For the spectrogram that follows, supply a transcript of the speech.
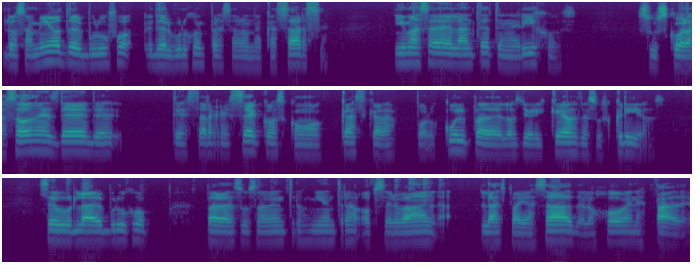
los amigos del brujo, del brujo empezaron a casarse y más adelante a tener hijos. Sus corazones deben de, de estar resecos como cáscaras por culpa de los lloriqueos de sus críos. Se burlaba el brujo para sus adentros mientras observaban las payasadas de los jóvenes padres.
